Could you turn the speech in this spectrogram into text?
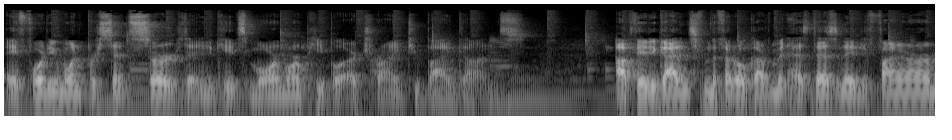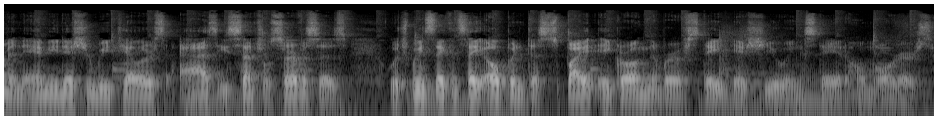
a 41% surge that indicates more and more people are trying to buy guns. Updated guidance from the federal government has designated firearm and ammunition retailers as essential services, which means they can stay open despite a growing number of state issuing stay at home orders.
